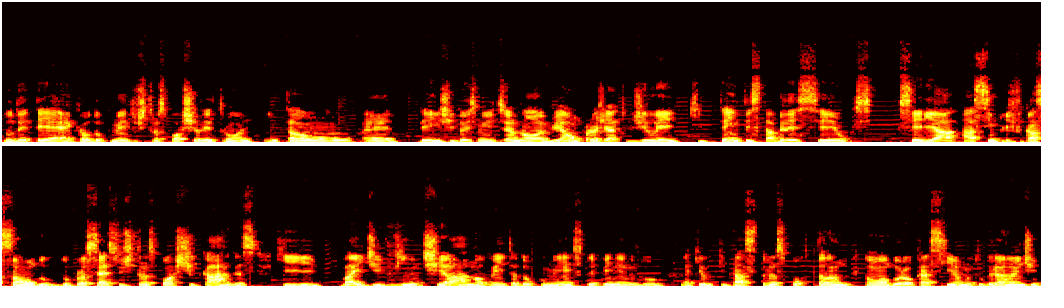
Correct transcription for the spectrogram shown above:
do DTE, que é o Documento de Transporte Eletrônico. Então, é, desde 2019 há um projeto de lei que tenta estabelecer o que seria a simplificação do, do, processo de transporte de cargas, que vai de 20 a 90 documentos, dependendo do, daquilo que está se transportando. Então, uma burocracia muito grande,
